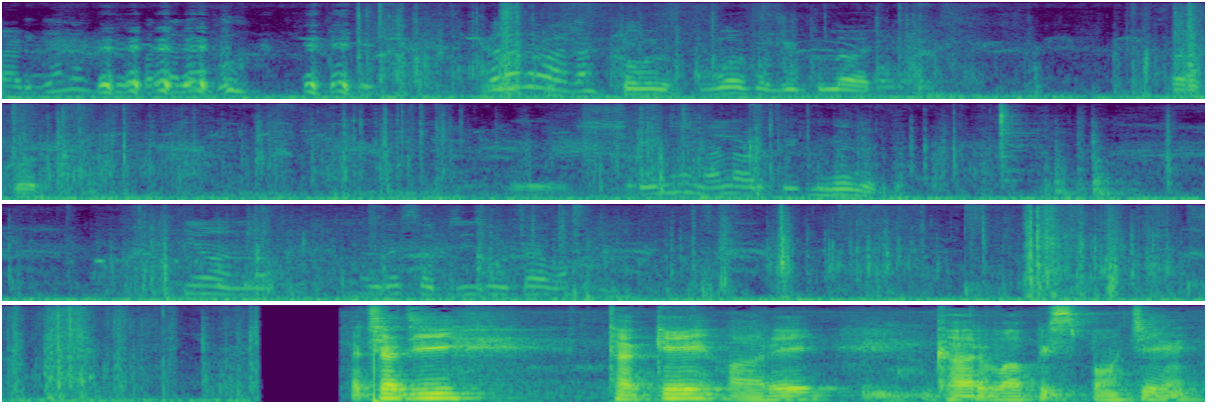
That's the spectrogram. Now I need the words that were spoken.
लड़ गया ना पता को तो तो भी खुला है। अच्छा जी, थके हारे घर वापस पहुँचे हैं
